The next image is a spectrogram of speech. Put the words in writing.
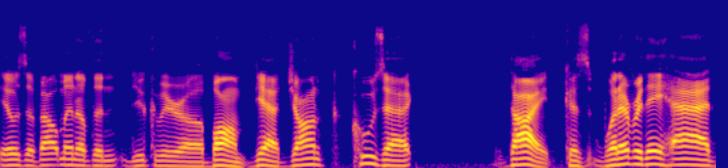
It was development of the nuclear uh, bomb. Yeah, John Cusack died because whatever they had,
